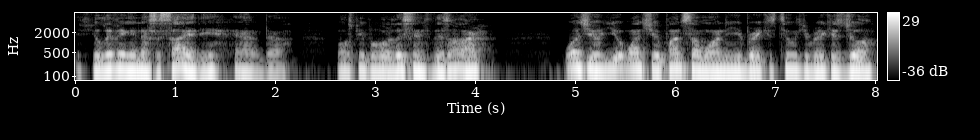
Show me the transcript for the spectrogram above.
if you're living in a society, and uh, most people who are listening to this are, once you, you once you punch someone and you break his tooth, you break his jaw,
